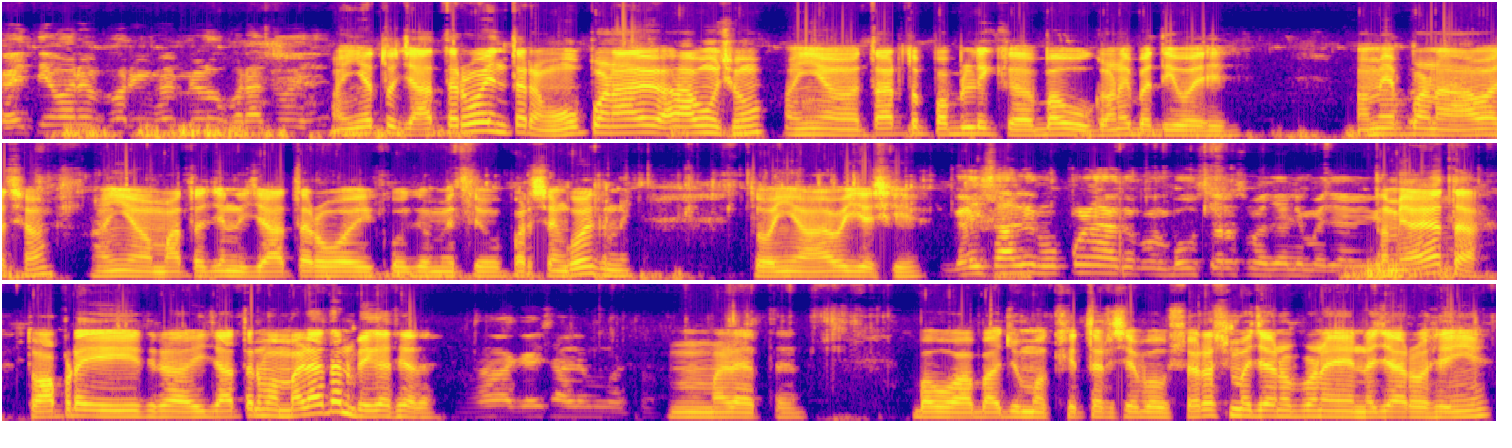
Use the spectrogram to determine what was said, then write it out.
કઈ તહેવારે ફરી મેળો ભરાતો હોય અહીંયા તો જાતર હોય ને ત્યારે હું પણ આવું છું. અહીંયા તાર તો પબ્લિક બહુ ઘણી બધી હોય છે. અમે પણ આવા છે. અહીંયા માતાજીની જાતર હોય કોઈ ગમે તેવો પ્રસંગ હોય કે નહીં તો અહીંયા આવીએ છીએ. ગઈ સાલે હું પણ આવ્યો પણ બહુ સરસ મજાની મજા આવી. તમે આવ્યા હતા? તો આપણે એ જાતરમાં મળ્યા હતા ને ભેગા થયા હતા? હા ગઈ સાલે હું મળ્યા હતા. બહુ આ બાજુમાં ખેતર છે બહુ સરસ મજાનો પણ એ નજારો છે અહીંયા.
